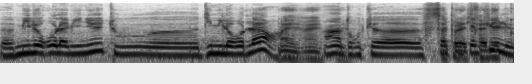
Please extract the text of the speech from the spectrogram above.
1000 euh, euros la minute ou 10 euh, 000 euros de l'heure. Hein, donc euh, faites le calcul.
